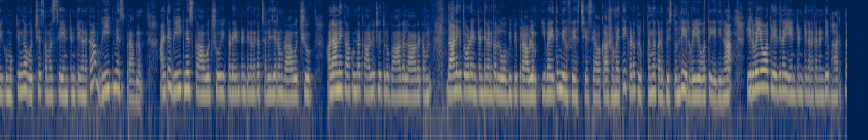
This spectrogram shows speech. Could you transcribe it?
మీకు ముఖ్యంగా వచ్చే సమస్య ఏంటంటే కనుక వీక్నెస్ ప్రాబ్లం అంటే వీక్నెస్ కావచ్చు ఇక్కడ ఏంటంటే కనుక చలిజ్వరం రావచ్చు. అలానే కాకుండా కాళ్ళు చేతులు బాగా లాగటం దానికి తోడు ఏంటంటే కనుక లో బీపీ ప్రాబ్లం ఇవైతే మీరు ఫేస్ చేసే అవకాశం అయితే ఇక్కడ క్లుప్తంగా కనిపిస్తుంది ఇరవయవ తేదీన. ఇరవయవ తేదీన ఏంటంటే కనుకనండి భర్త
